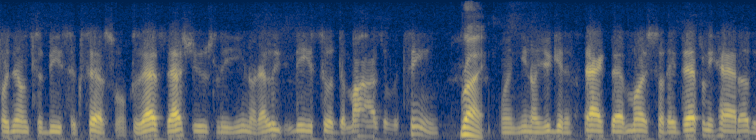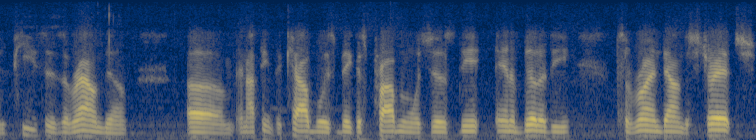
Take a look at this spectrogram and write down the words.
for them to be successful. Because that's that's usually you know that leads to a demise of a team Right. when you know you're getting stacked that much. So they definitely had other pieces around them, um, and I think the Cowboys' biggest problem was just the inability to run down the stretch,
